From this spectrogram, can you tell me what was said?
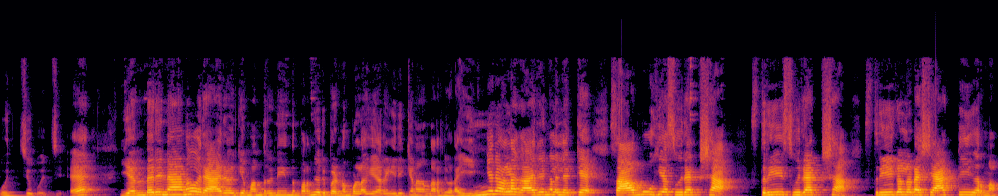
കൊച്ചു കൊച്ച് ഏ? എന്തരിനാണോ ഒരു ആരോഗ്യമന്ത്രിനി എന്നും പറഞ്ഞ് ഒരു പെണ്ണും പിള്ള കയറി ഇരിക്കണമെന്ന് പറഞ്ഞുകൂടാ ഇങ്ങനെയുള്ള കാര്യങ്ങളിലൊക്കെ സാമൂഹ്യ സുരക്ഷ സ്ത്രീ സുരക്ഷ സ്ത്രീകളുടെ ശാക്തീകരണം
